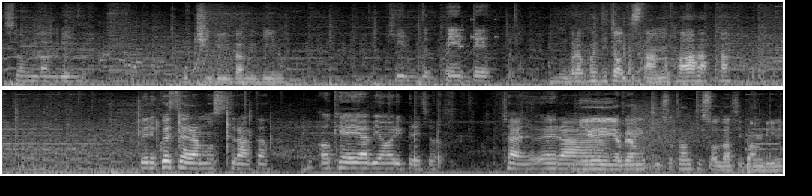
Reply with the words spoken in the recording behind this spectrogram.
sono un bambino. Uccidi il bambino. The baby. Guarda quanti Todd stanno. Bene, questa era mostrata. Ok, abbiamo ripreso. Cioè, era... Ieri abbiamo ucciso tanti soldati bambini.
